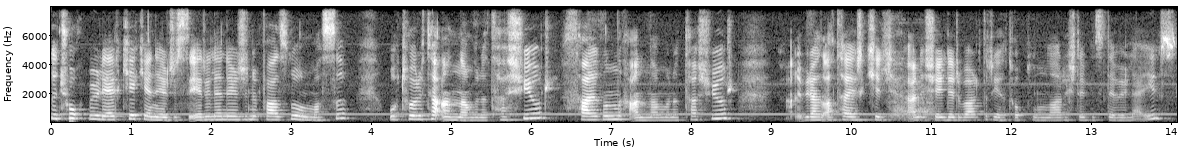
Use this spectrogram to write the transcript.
Şimdi çok böyle erkek enerjisi, eril enerjinin fazla olması otorite anlamını taşıyor, saygınlık anlamını taşıyor. Yani biraz ataerkil hani şeyleri vardır ya toplumlar işte biz de öyleyiz.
